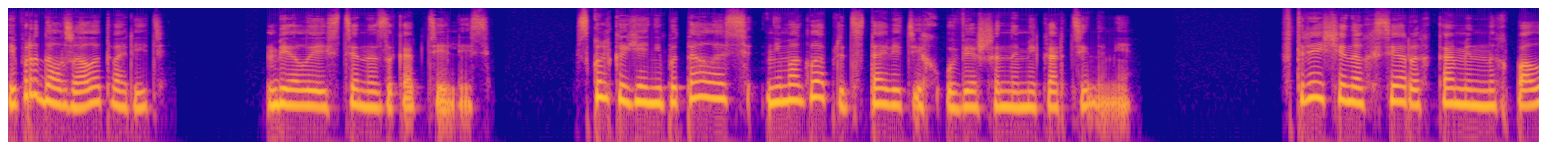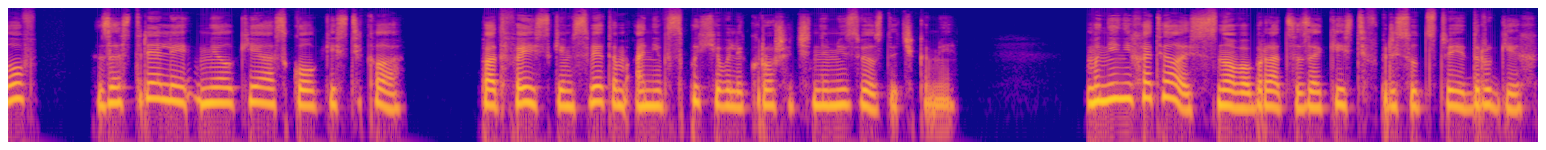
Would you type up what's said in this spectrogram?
и продолжала творить. Белые стены закоптились. Сколько я ни пыталась, не могла представить их увешанными картинами. В трещинах серых каменных полов застряли мелкие осколки стекла. Под фейским светом они вспыхивали крошечными звездочками. Мне не хотелось снова браться за кисть в присутствии других.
